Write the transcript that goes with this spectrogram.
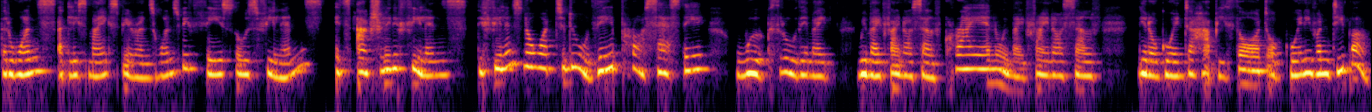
that once, at least my experience, once we face those feelings, it's actually the feelings, the feelings know what to do. They process, they work through. They might, we might find ourselves crying, we might find ourselves you know, going to happy thought or going even deeper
